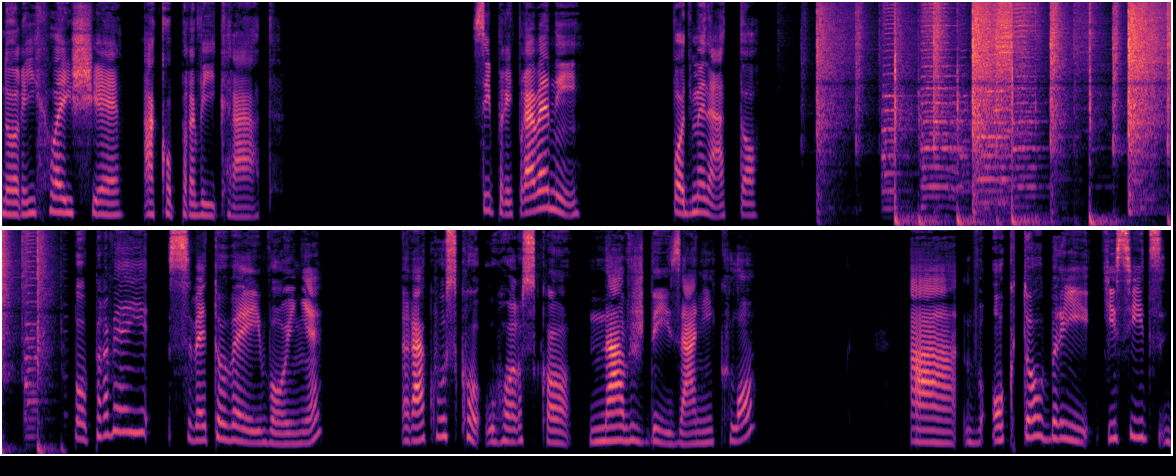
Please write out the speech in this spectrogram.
no rýchlejšie ako prvýkrát. Si pripravený? Poďme na to. Po prvej svetovej vojne Rakúsko-Uhorsko navždy zaniklo a v októbri 1918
